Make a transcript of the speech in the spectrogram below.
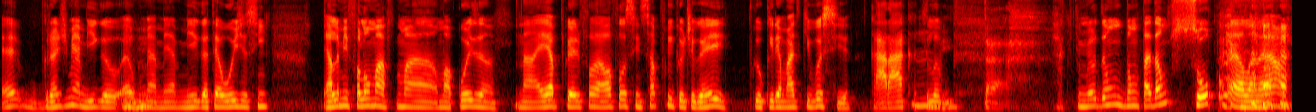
é grande minha amiga, é minha, minha amiga até hoje, assim. Ela me falou uma, uma, uma coisa na época, ela falou assim: sabe por que que eu te ganhei? Porque eu queria mais do que você. Caraca, aquilo. Eita! Primeiro deu um, vontade de dar um soco nela, né?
